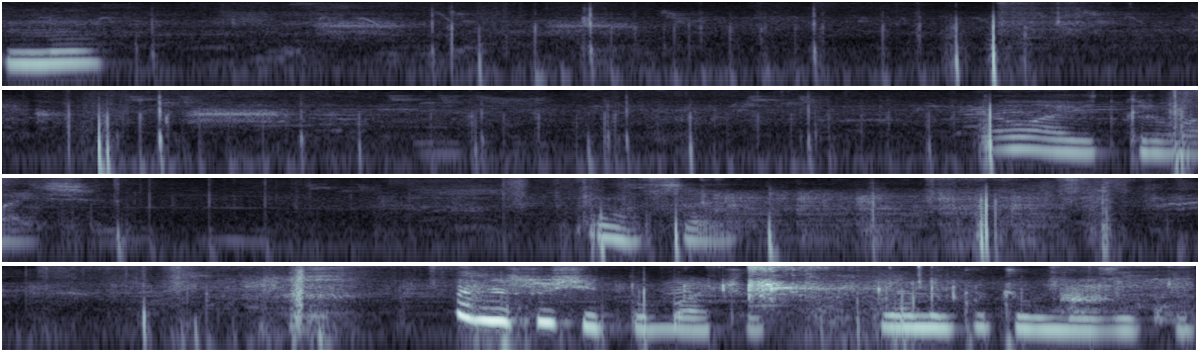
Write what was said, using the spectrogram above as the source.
Ну. Давай, відкривайся. О, все. Мене сусід побачив. Я не почув музику.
